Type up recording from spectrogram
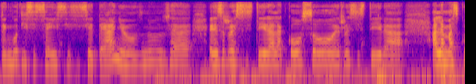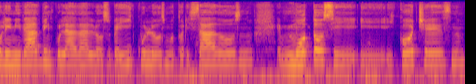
tengo 16, 17 años, ¿no? O sea, es resistir al acoso, es resistir a, la masculinidad vinculada a los vehículos motorizados, ¿no? Eh, motos y, coches, ¿no?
